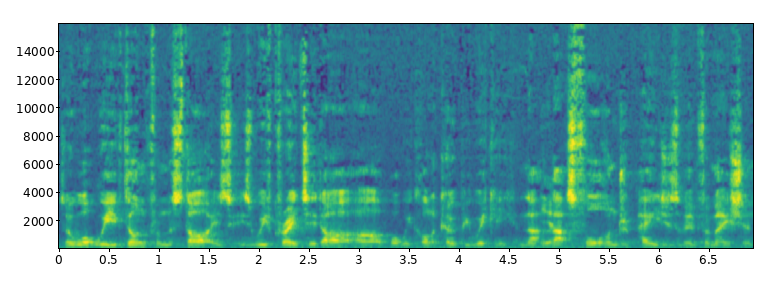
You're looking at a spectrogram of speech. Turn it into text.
so what we've done from the start is, is we've created our, our what we call a Copi Wiki, and that, yeah. that's 400 pages of information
